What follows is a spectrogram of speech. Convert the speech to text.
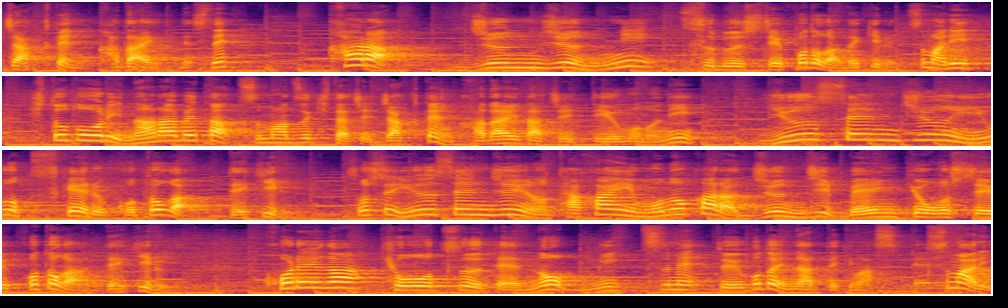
弱点課題ですね。から順々に潰していくことができる。つまり一通り並べたつまずきたち弱点課題たちっていうものに優先順位をつけることができる。そして優先順位の高いものから順次勉強していくことができる。これが共通点の3つ目ということになってきます。つまり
